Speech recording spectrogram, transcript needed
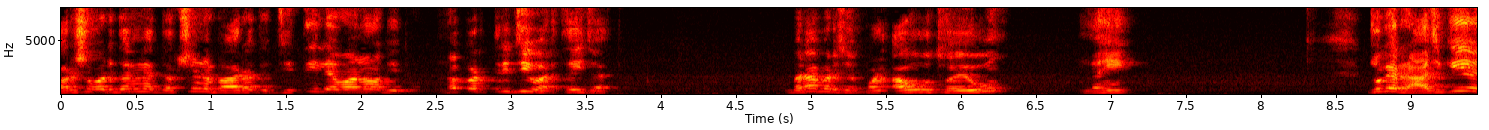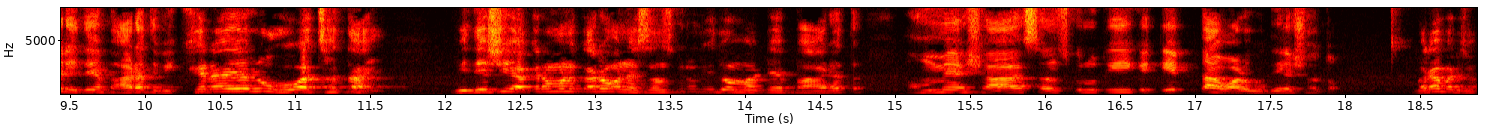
હર્ષવર્ધનને દક્ષિણ ભારત જીતી લેવા ન દીધું, નકર ત્રીજી વાર થઈ જાય બરાબર છે, પણ આવું થયું નહીં. જોકે રાજકીય રીતે ભારત વિખેરાયેલું હોવા છતાંય વિદેશી આક્રમણકારો અને સંસ્કૃતવિદો માટે ભારત હંમેશા સંસ્કૃતિ કે એકતાવાળો દેશ હતો. બરાબર છે?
